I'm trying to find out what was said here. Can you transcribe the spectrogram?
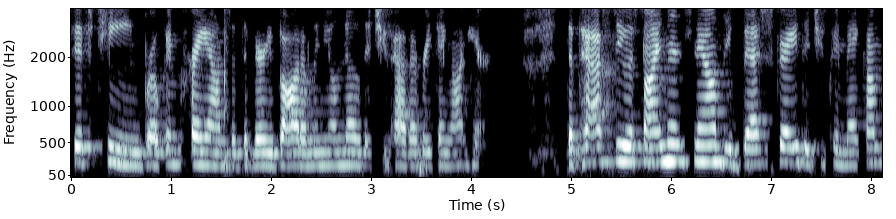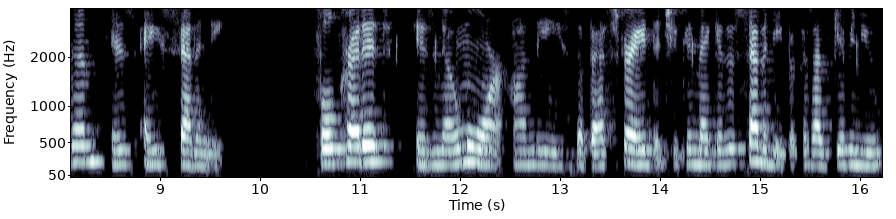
15 broken crayons at the very bottom and you'll know that you have everything on here. The past due assignments now, the best grade that you can make on them is a 70. Full credit is no more on these. The best grade that you can make is a 70 because I've given you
